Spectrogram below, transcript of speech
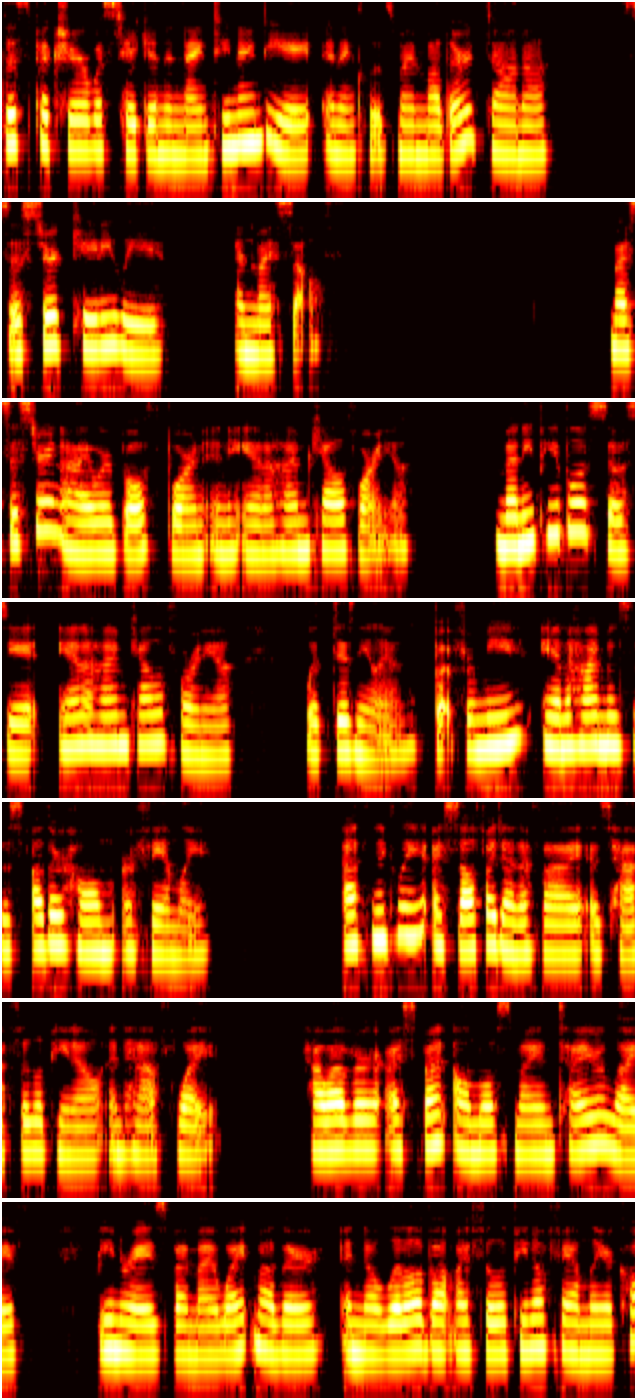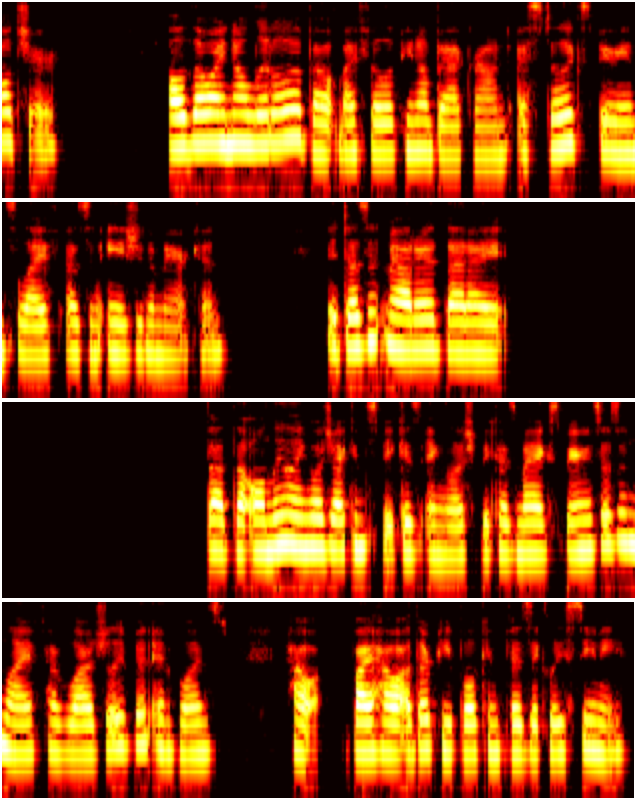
This picture was taken in 1998 and includes my mother, Donna, sister, Katie Lee, and myself. My sister and I were both born in Anaheim, California. Many people associate Anaheim, California with Disneyland, but for me, Anaheim is this other home or family. Ethnically, I self-identify as half Filipino and half white. However, I spent almost my entire life being raised by my white mother and know little about my Filipino family or culture. Although I know little about my Filipino background, I still experience life as an Asian American. It doesn't matter that I that the only language I can speak is English because my experiences in life have largely been influenced how, by how other people can physically see me.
